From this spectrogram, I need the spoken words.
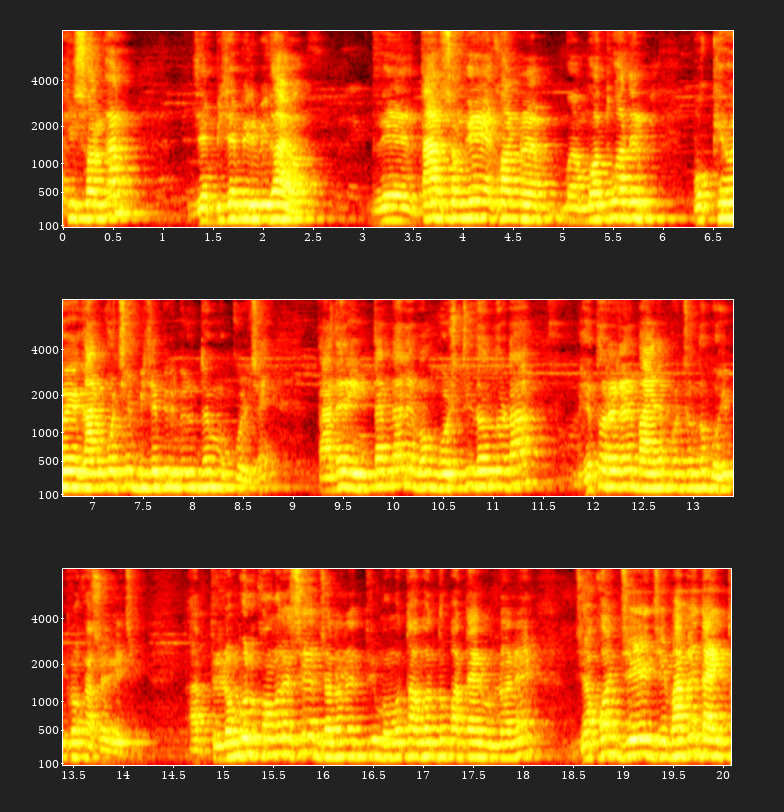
কি সরকার, যে বিজেপির বিধায়ক, যে তার সঙ্গে এখন মতুয়াদের পক্ষে হয়ে গান করছে, বিজেপির বিরুদ্ধে মুখ করছে তাদের ইন্টারনাল এবং গোষ্ঠীদ্বন্দ্বটা ভেতরে বাইরে পর্যন্ত বহিঃপ্রকাশ হয়ে গেছে। আর তৃণমূল কংগ্রেসের জননেত্রী মমতা বন্দ্যোপাধ্যায়ের উন্নয়নে যখন যে যেভাবে দায়িত্ব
